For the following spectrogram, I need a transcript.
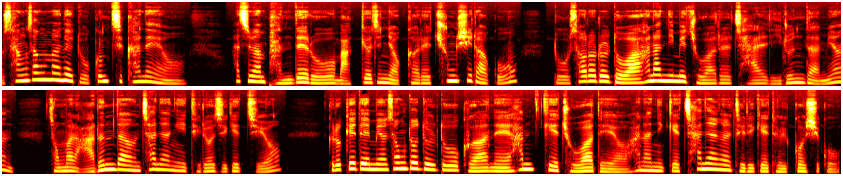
상상만 해도 끔찍하네요. 하지만 반대로 맡겨진 역할에 충실하고 또 서로를 도와 하나님의 조화를 잘 이룬다면 정말 아름다운 찬양이 드려지겠지요. 그렇게 되면 성도들도 그 안에 함께 조화되어 하나님께 찬양을 드리게 될 것이고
